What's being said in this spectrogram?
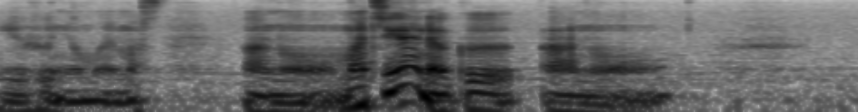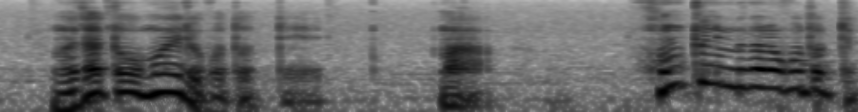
いうふうに思います。あの間違いなくあの無駄と思えることってまあ本当に無駄なことって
